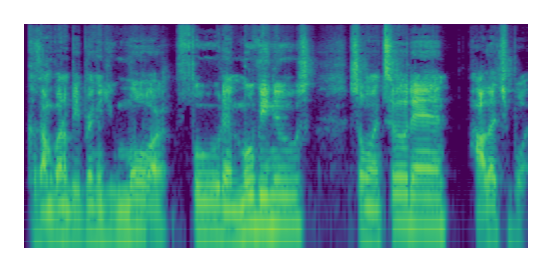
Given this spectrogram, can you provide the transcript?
because I'm going to be bringing you more food and movie news. So until then, holla at your boy.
